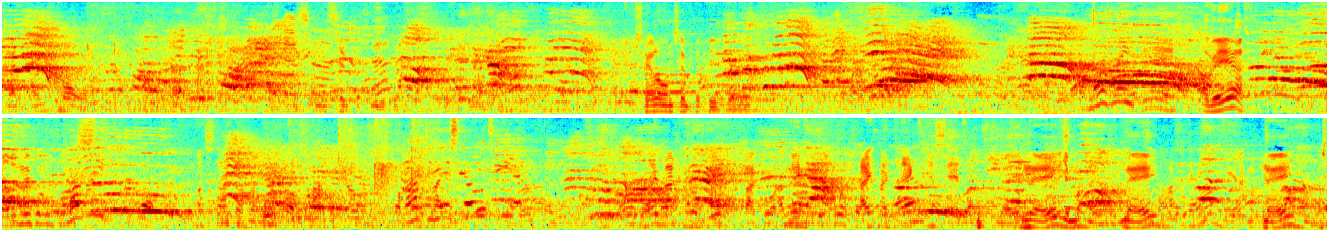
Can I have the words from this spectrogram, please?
Ja. Ja. Ja. Thank sympathiek bij je. Nog niet. Alweer? Zal het nu gewoon Nog vast? niet. Wat staat er dan? Maakt hij eerst coach hier? Nee, mag je nog weer pakken hoor. Nee, hij is mijn direct inzet. Nee, je mag, nee. Nee, is-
